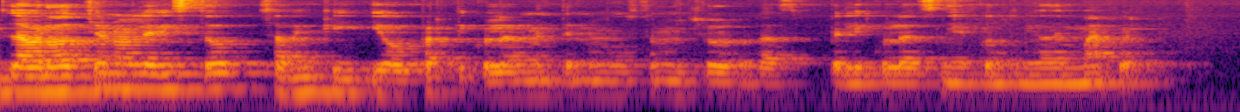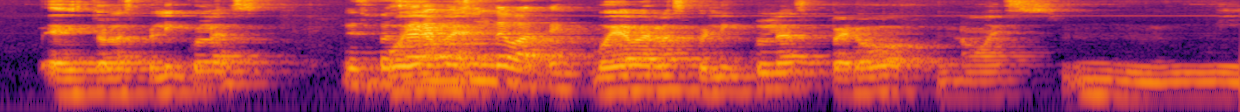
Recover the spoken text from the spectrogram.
La verdad yo no la he visto, saben que yo particularmente no me gustan mucho las películas ni el contenido de Marvel. He visto las películas. Después haremos un debate. Voy a ver las películas, pero no es mi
